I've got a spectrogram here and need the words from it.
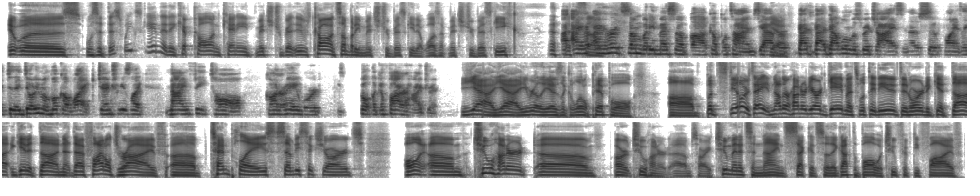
it was was it this week's game that they kept calling Kenny Mitch Trubisky? It was calling somebody Mitch Trubisky that wasn't Mitch Trubisky. I, I, I heard somebody mess up uh, a couple times. Yeah, Yeah. but that, that that one was Rich Eisen. That was so funny. It's like, dude, they don't even look alike. Gentry's like nine feet tall. Connor Heyward, built like a fire hydrant. Yeah, yeah, he really is like a little pit bull. Uh, but Steelers, hey, another hundred yard game. That's what they needed in order to get done, get it done. That final drive, uh, ten plays, seventy six yards, only um two hundred um or two hundred. Uh, I'm sorry, two minutes and nine seconds. So they got the ball with two fifty five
